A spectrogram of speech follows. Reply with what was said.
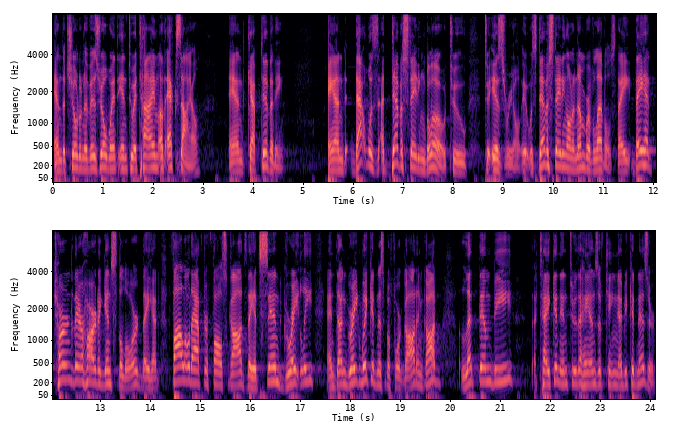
And the children of Israel went into a time of exile and captivity. And that was a devastating blow to, to Israel. It was devastating on a number of levels. They, they had turned their heart against the Lord, they had followed after false gods, they had sinned greatly and done great wickedness before God, and God let them be taken into the hands of King Nebuchadnezzar.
